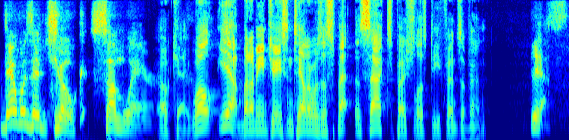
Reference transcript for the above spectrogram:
there was a joke somewhere. Okay. Well, yeah, but I mean Jason Taylor was a, spe- a sack specialist defensive end. Yes.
